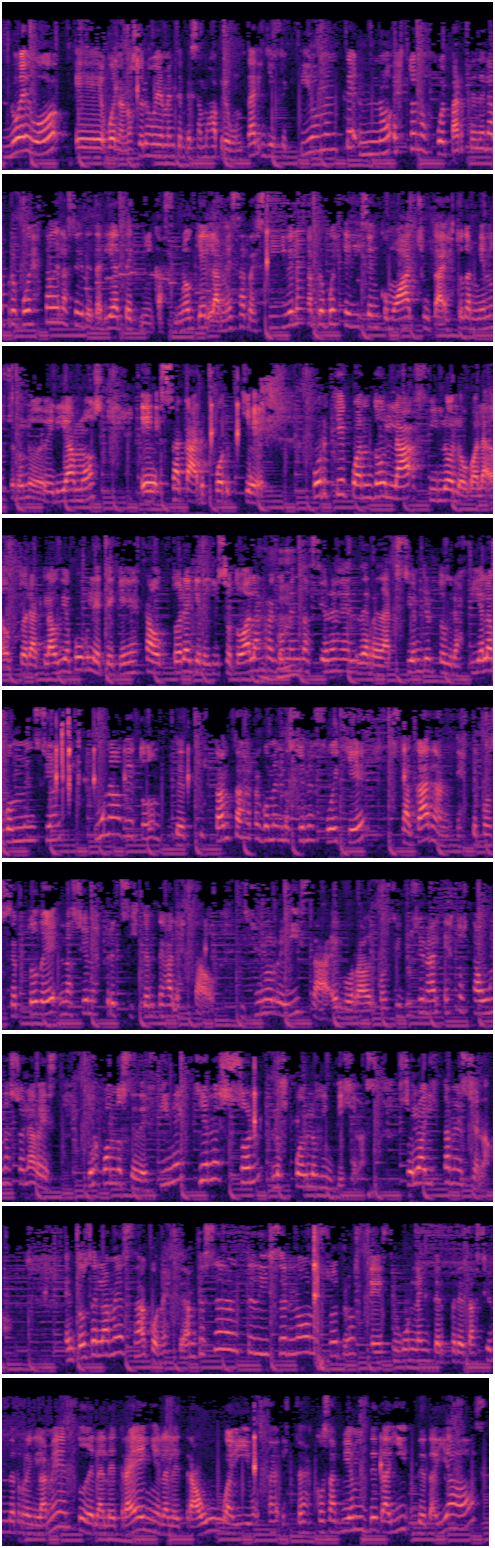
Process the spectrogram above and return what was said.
Luego, eh, bueno, nosotros obviamente empezamos a preguntar y efectivamente no, esto no fue parte de la propuesta de la Secretaría Técnica, sino que la mesa recibe la propuesta y dicen como, ah, chuta, esto también nosotros lo deberíamos eh, sacar. ¿Por qué? Porque cuando la filóloga, la doctora Claudia Poblete, que es esta doctora que les hizo todas las recomendaciones de, de redacción y ortografía a la convención, una de, de sus tantas recomendaciones fue que sacaran este concepto de naciones preexistentes al Estado. Y si uno revisa el borrador constitucional, esto está una sola vez, que es cuando se define quiénes son los pueblos indígenas. Solo ahí está mencionado. Entonces la mesa, con este antecedente, dice, no, nosotros, eh, según la interpretación del reglamento, de la letra ñ, la letra u, ahí estas, cosas bien detalladas,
